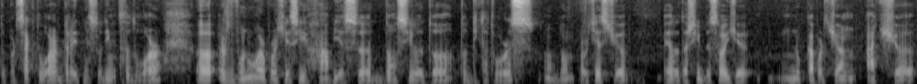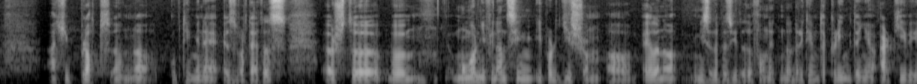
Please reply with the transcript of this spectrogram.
të përcaktuara drejt një studimi të thelluar, është vonuar procesi i hapjes së dosjeve të të diktaturës, ëh, do një proces që edhe tashi besoj që nuk ka për të qenë aq aq i plotë në kuptimin e së vërtetës, është mungon një financim i përgjithshëm edhe në njëzet e pesë vitet e fundit në drejtim të krijimit të një arkivi,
